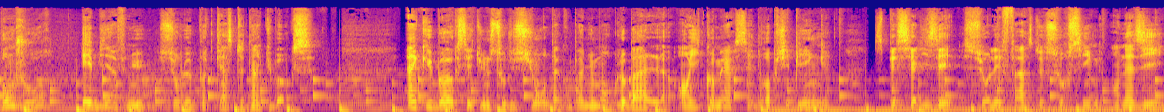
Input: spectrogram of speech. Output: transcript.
Bonjour et bienvenue sur le podcast d'Incubox. Incubox est une solution d'accompagnement global en e-commerce et dropshipping spécialisée sur les phases de sourcing en Asie,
